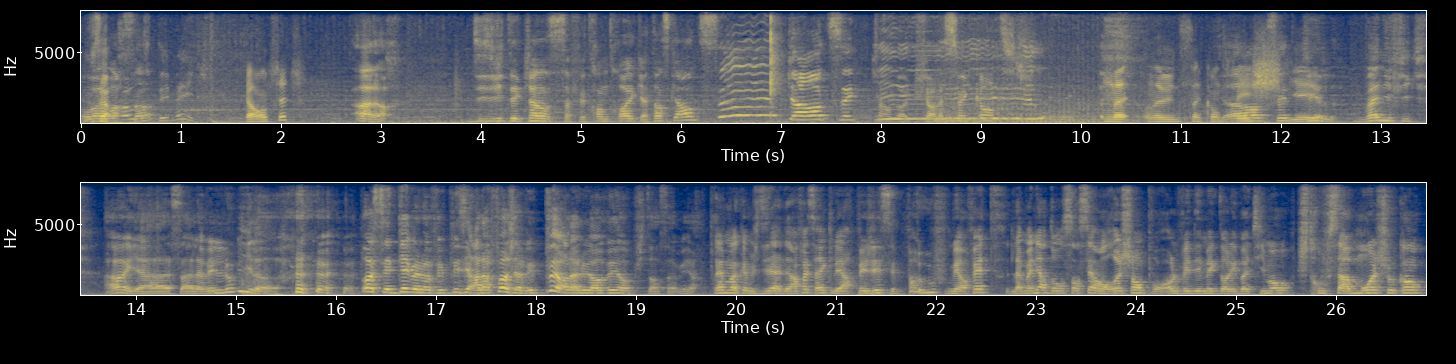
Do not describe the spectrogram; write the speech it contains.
On va voir ça. Des mecs 47 Alors, 18 et 15, ça fait 33 et 14, 47 47 kills on pu faire la 50 si je- Ouais, on avait une 50 fait 47 chier. kills. Magnifique Ah ouais, y a... ça a lavé le lobby là. oh, cette game elle m'a fait plaisir. À la fin, j'avais peur là, le 1v1. Putain, sa mère. Après, moi, comme je disais la dernière fois, c'est vrai que le RPG c'est pas ouf. Mais en fait, la manière dont on s'en sert en rushant pour enlever des mecs dans les bâtiments, je trouve ça moins choquant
